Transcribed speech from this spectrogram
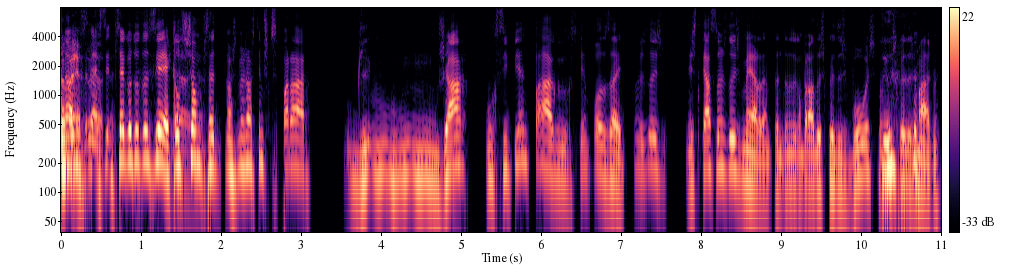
é. não, é, é, é, ah, é que eu estou a dizer, é que eles são, nós, mas nós temos que separar um, um jarro, um recipiente para água, um recipiente para o azeite. São os dois, neste caso são os dois merda, portanto estamos a comprar duas coisas boas com duas coisas más. Mas,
